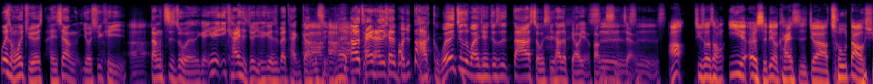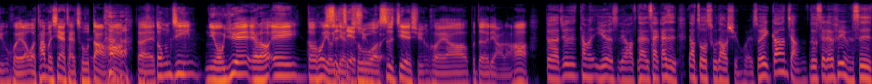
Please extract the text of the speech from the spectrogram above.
为什么会觉得很像游戏可以当制作。做那个，因为一开始就有一个人是在弹钢琴，然后弹一弹就开始跑去打鼓，那就是完全就是大家熟悉他的表演方式这样。是，是好，据说从一月二十六开始就要出道巡回了，哇，他们现在才出道哈。对，东京、纽约、LA 都会有演出哦，世界巡回哦，不得了了哈。对啊，就是他们一月二十六号才才开始要做出道巡回，所以刚刚讲 LE SSERAFIM 是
